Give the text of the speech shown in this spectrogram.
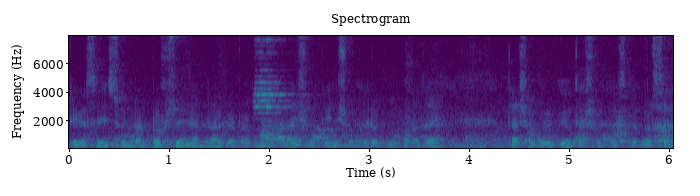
ঠিক আছে? এই শোল্ডার টপসিনের টার্গেট আপনার আড়াইশো, তিনশো, এরকম করা যায়। তা আশা করি প্রিয় দর্শক বুঝতে পারছেন।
